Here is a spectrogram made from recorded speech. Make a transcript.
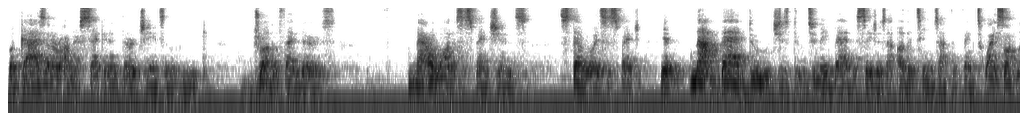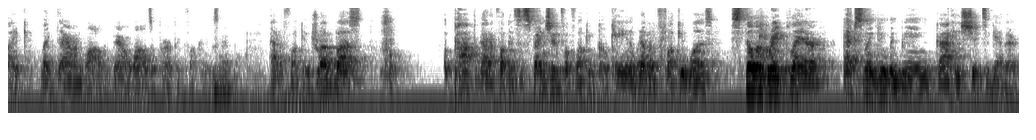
but guys that are on their second and third chance in the league, drug offenders, marijuana suspensions, steroid suspension. Yeah, not bad dudes, just dudes who made bad decisions that other teams have to think twice on. Like like Darren Waller. Darren Waller's a perfect fucking mm-hmm. example. Had a fucking drug bust, popped got a fucking suspension for fucking cocaine or whatever the fuck it was. Still a great player, excellent human being, got his shit together.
